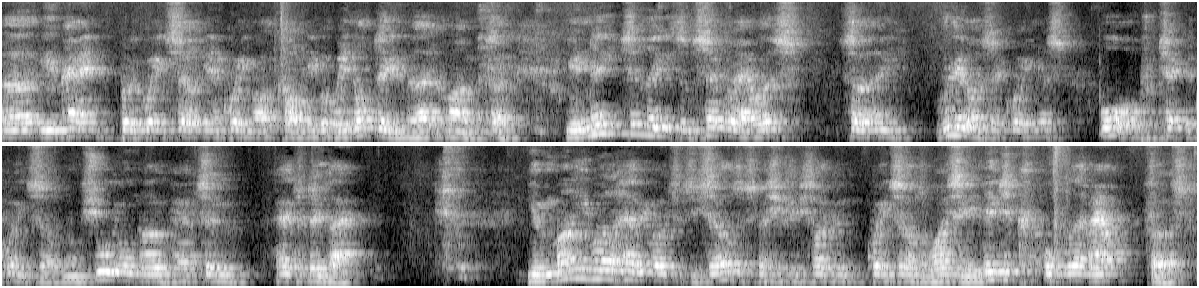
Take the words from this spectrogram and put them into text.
uh, you can put a queen cell in a queenright colony, but we're not dealing with that at the moment. So you need to leave them several hours so they realise they're queenless or protect the queen cell. And I'm sure you all know how to how to do that. You may well have emergency cells, especially if you've taken queen cells away, so you need to cut them out first.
